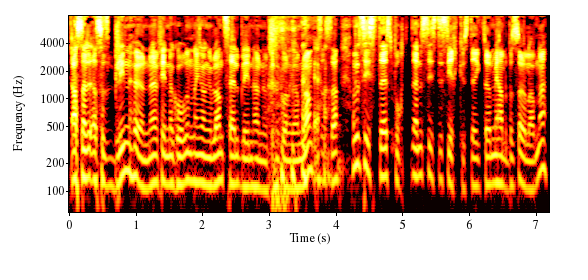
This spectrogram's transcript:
Altså, altså Blind høne finner korn en gang iblant. Selv blind høne finner korn en gang iblant. altså. Og den siste, sport, den siste sirkusdirektøren vi hadde på Sørlandet,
